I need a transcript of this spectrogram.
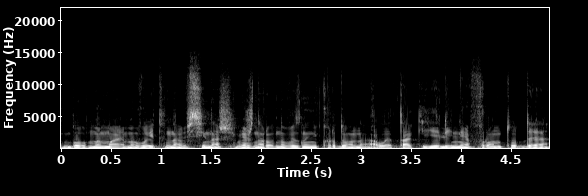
бо ми маємо вийти на всі наші міжнародно визнані кордони, але так є лінія фронту, де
